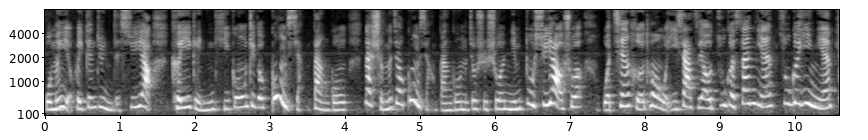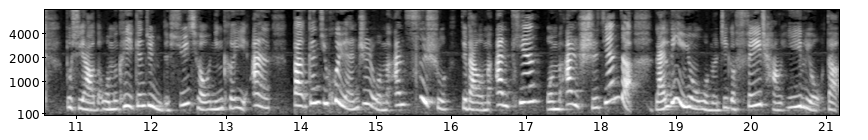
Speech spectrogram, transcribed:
我们也会根据你的需要，可以给您提供这个共享办公。那什么叫共享办公呢？就是说您不需要说我签合同，我一下子要租个三年、租个一年，不需要的。我们可以根据你的需求，您可以按办根据会员制，我们按次数，对吧？我们按天，我们按时间的来利用我们。这个非常一流的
